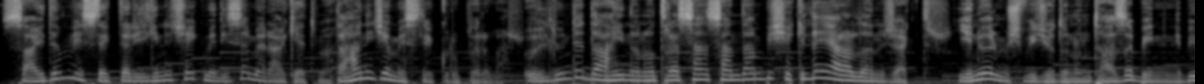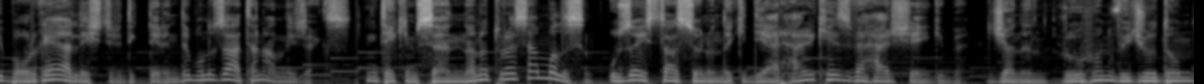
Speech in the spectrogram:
Saydığım meslekler ilgini çekmediyse merak etme. Daha nice meslek grupları var. Öldüğünde dahi nanotrasen senden bir şekilde yararlanacaktır. Yeni ölmüş vücudunun taze beynini bir borga yerleştirdiklerinde bunu zaten anlayacaksın. Nitekim sen nanotrasen malısın. Uzay istasyonundaki diğer herkes ve her şey gibi. Canın, ruhun, vücudun,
